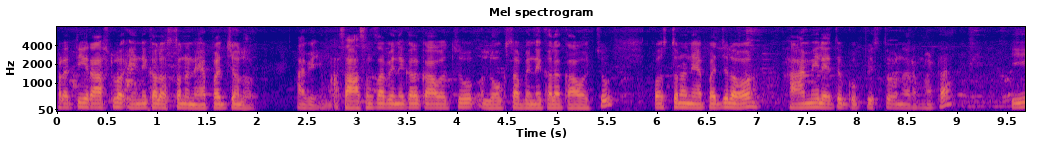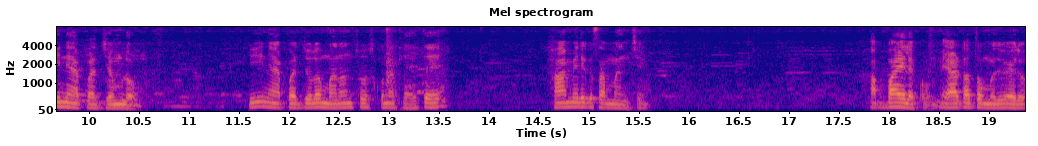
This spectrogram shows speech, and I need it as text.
ప్రతి రాష్ట్రంలో ఎన్నికలు వస్తున్న నేపథ్యంలో అవి శాసనసభ ఎన్నికలు కావచ్చు లోక్సభ ఎన్నికలు కావచ్చు వస్తున్న నేపథ్యంలో హామీలు అయితే గుప్పిస్తూ ఉన్నారన్నమాట. ఈ నేపథ్యంలో ఈ నేపథ్యంలో మనం చూసుకున్నట్లయితే హామీలకు సంబంధించి అబ్బాయిలకు ఏటా తొమ్మిది వేలు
